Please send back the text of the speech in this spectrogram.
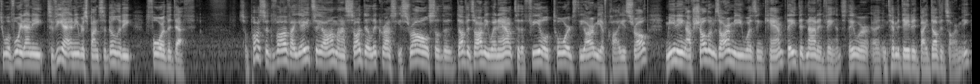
to avoid any tavia, any responsibility for the death. So Pasuk Vav Am Hasada Likras Yisrael. So the David's army went out to the field towards the army of Klal Yisrael, meaning Avshalom's army was in camp. They did not advance. They were uh, intimidated by David's army.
